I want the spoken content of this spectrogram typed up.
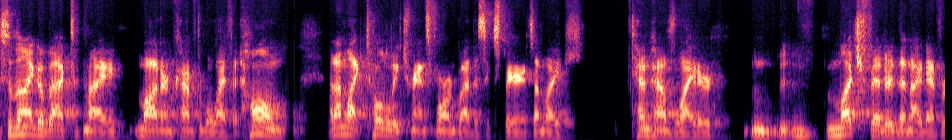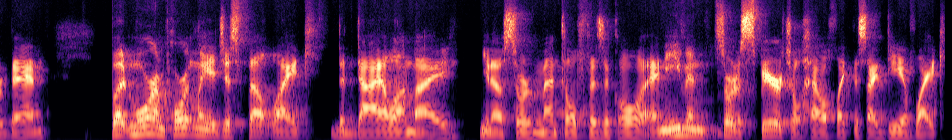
So then I go back to my modern, comfortable life at home, and I'm like totally transformed by this experience. I'm like 10 pounds lighter, much fitter than I'd ever been. But more importantly, it just felt like the dial on my, you know, sort of mental, physical, and even sort of spiritual health, like this idea of like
